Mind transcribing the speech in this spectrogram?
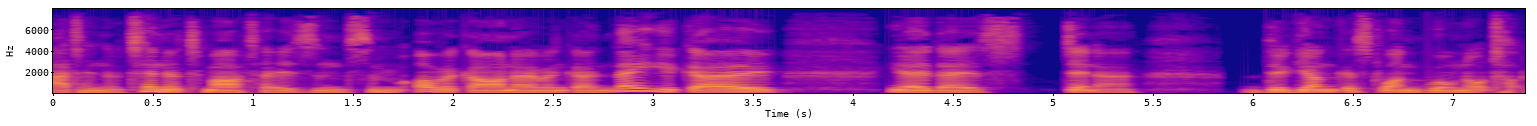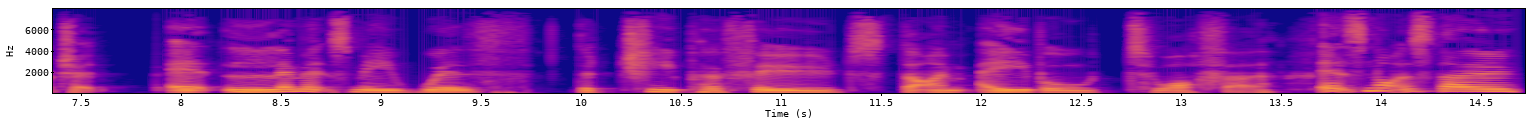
adding a tin of tomatoes and some oregano and going, there you go, you know, there's dinner. The youngest one will not touch it. It limits me with the cheaper foods that I'm able to offer. It's not as though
